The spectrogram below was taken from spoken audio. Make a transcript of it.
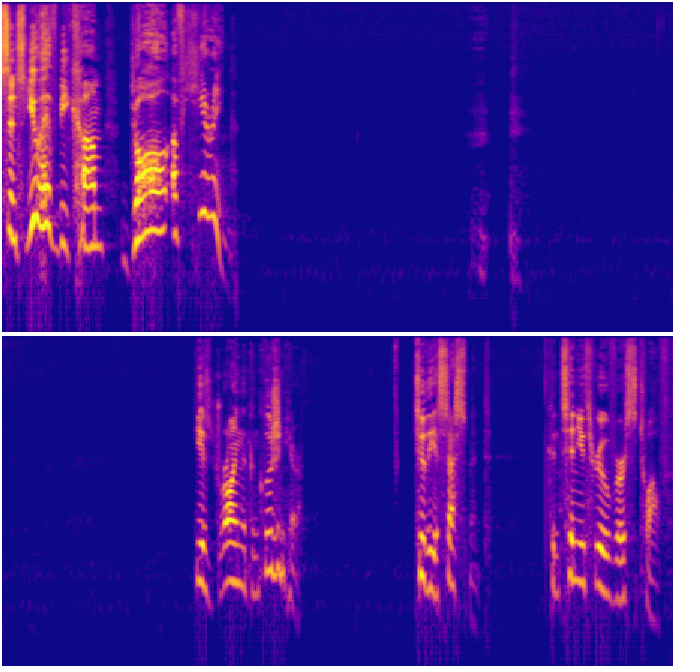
Since you have become dull of hearing. He is drawing the conclusion here to the assessment. Continue through verse 12.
